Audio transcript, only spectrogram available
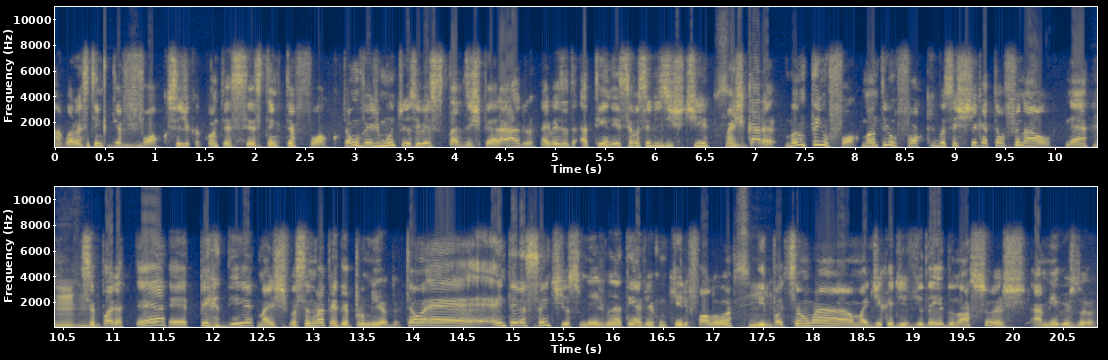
Agora você tem que ter uhum. foco. Seja o que acontecer, você tem que ter foco. Então eu vejo muito isso. Às vezes você está desesperado, às vezes a tendência é você desistir. Sim. Mas, cara, mantenha o foco. Mantenha o foco que você chega até o final, né? Uhum. Você pode até é, perder, mas você não vai perder pro medo. Então é, é, interessante isso mesmo, né? Tem a ver com o que ele falou. Sim. E pode ser uma, uma dica de vida aí dos nossos amigos do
